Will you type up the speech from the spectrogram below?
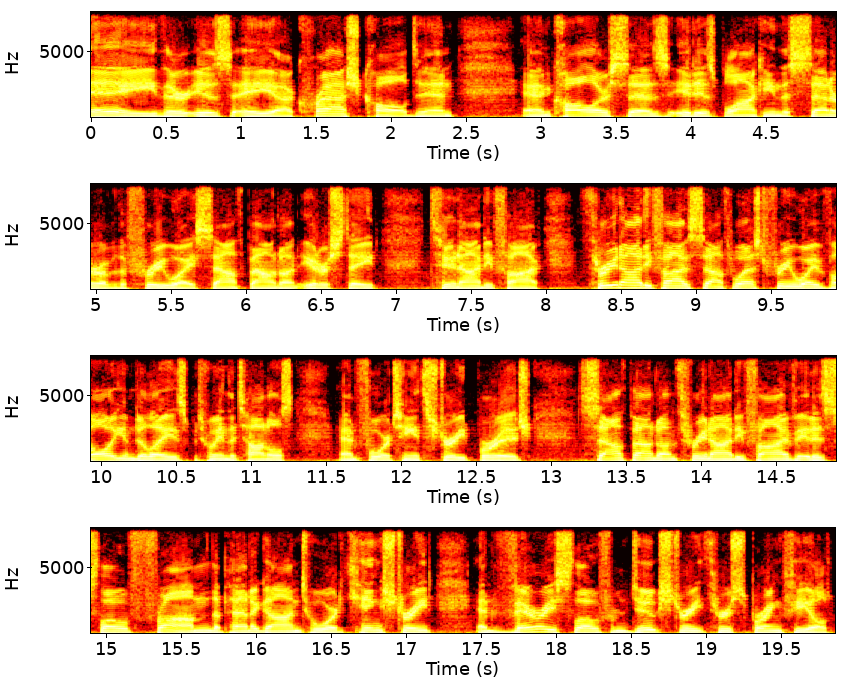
A, there is a uh, crash called in, and caller says it is blocking the center of the freeway southbound on Interstate 295. 395 Southwest Freeway volume delays between the tunnels and 14th Street Bridge. Southbound on 395, it is slow from the Pentagon toward King Street and very slow from Duke Street through Springfield.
